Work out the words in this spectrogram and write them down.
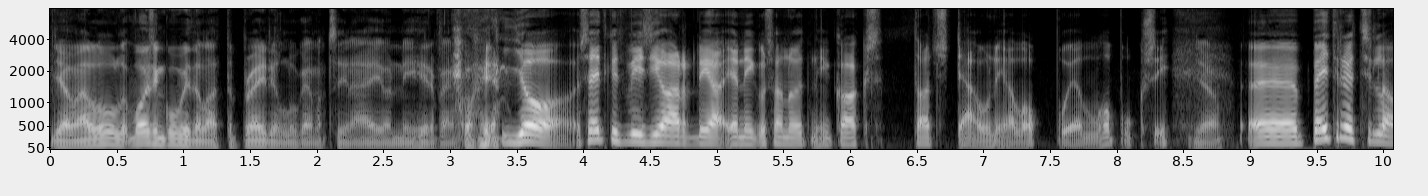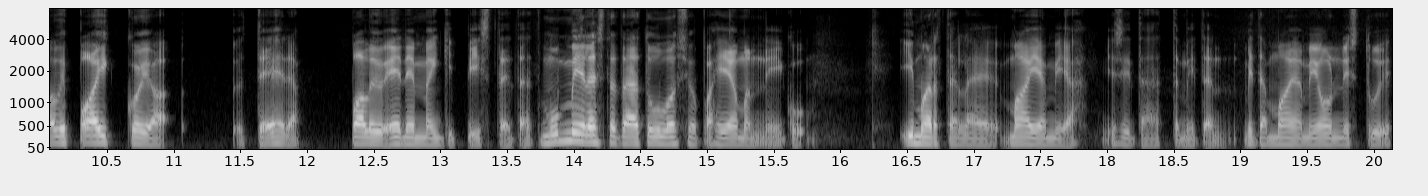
Joo, mä luul, voisin kuvitella, että Bradyn lukemat siinä ei ole niin hirveän kovia. Joo, 75 yardia ja niin kuin sanoit, niin kaksi touchdownia loppujen lopuksi. Joo. Öö, Patriotsilla oli paikkoja tehdä paljon enemmänkin pisteitä. Et mun mielestä tämä tulos jopa hieman niin kuin imartelee Miamia ja sitä, että miten, miten Miami onnistui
